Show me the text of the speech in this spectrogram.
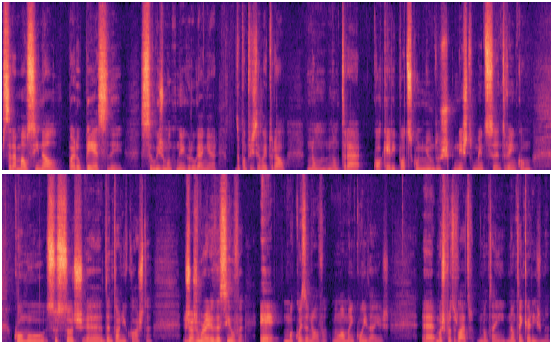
será mau sinal para o PSD se Luís Montenegro ganhar, do ponto de vista eleitoral, não, não terá qualquer hipótese com nenhum dos neste momento se antevêm como, como sucessores uh, de António Costa. Jorge Moreira da Silva é uma coisa nova, um homem com ideias, uh, mas por outro lado não tem, não tem carisma.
